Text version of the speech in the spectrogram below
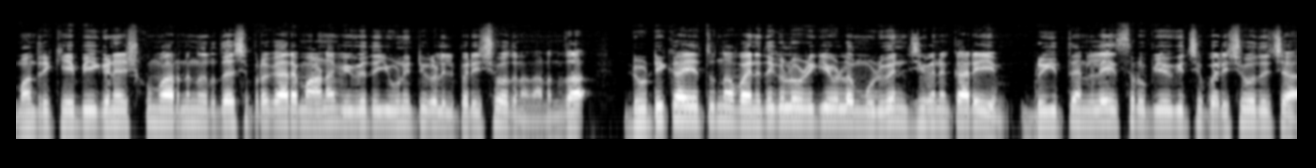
മന്ത്രി കെ ബി ഗണേഷ് കുമാറിന്റെ നിർദ്ദേശപ്രകാരമാണ് വിവിധ യൂണിറ്റുകളിൽ പരിശോധന നടന്നത്. ഡ്യൂട്ടിക്കായി എത്തുന്ന വനിതകൾ ഒഴികെയുള്ള മുഴുവൻ ജീവനക്കാരെയും ബ്രീത്ത് അനലൈസർ ഉപയോഗിച്ച് പരിശോധിച്ച്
